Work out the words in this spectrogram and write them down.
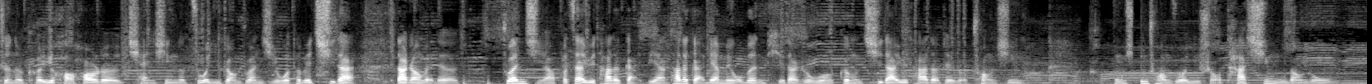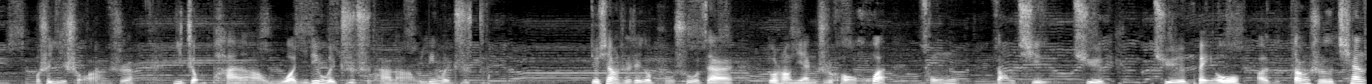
真的可以好好的潜心的做一张专辑。我特别期待大张伟的专辑啊，不在于他的改编，他的改编没有问题，但是我更期待于他的这个创新，重新创作一首他心目当中不是一首啊，是一整盘啊，我一定会支持他的，我一定会支持他。就像是这个朴树在多少年之后换从早期去去北欧啊，当时签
